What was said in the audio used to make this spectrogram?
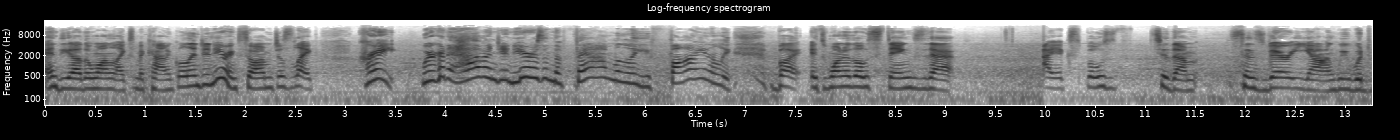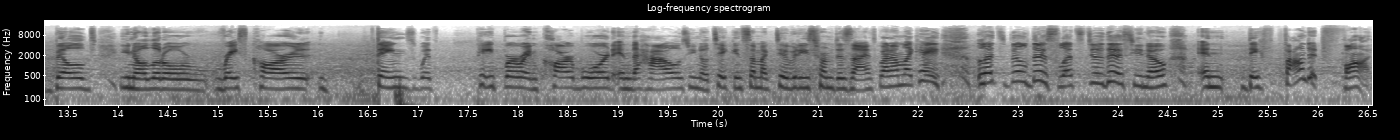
and the other one likes mechanical engineering. So i'm just like great we're gonna have engineers in the family finally. But it's one of those things that i exposed to them since very young. We would build you know little race car things with paper and cardboard in the house, you know, taking some activities from design squad. I'm like, hey, let's build this, let's do this, you know, and they found it fun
